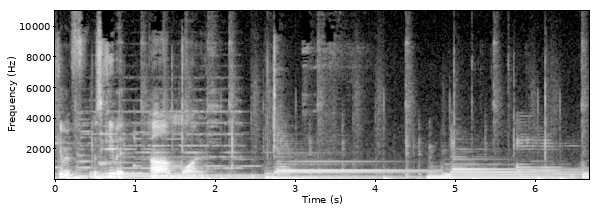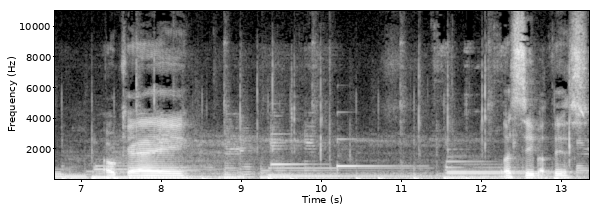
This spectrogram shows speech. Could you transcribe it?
Let's keep it. Let's keep it. Um, one. Okay. Let's see about this.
